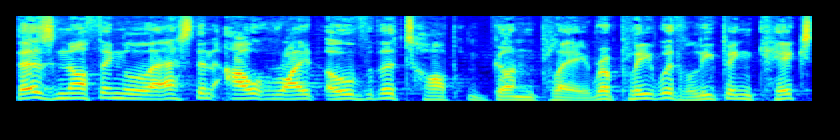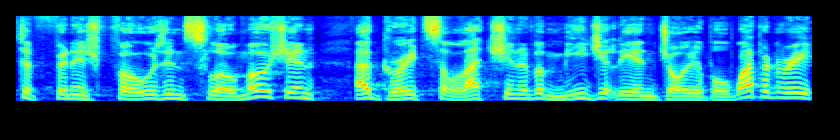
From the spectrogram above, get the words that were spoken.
There's nothing less than outright over the top gunplay, replete with leaping kicks to finish foes in slow motion, a great selection of immediately enjoyable weaponry,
